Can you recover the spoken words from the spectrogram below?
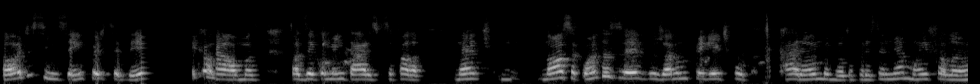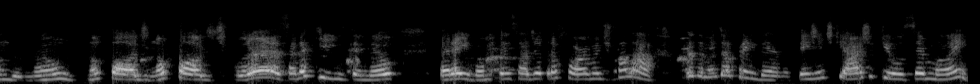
pode sim, sem perceber, calmas, fazer comentários que você fala, né? Tipo, nossa, quantas vezes eu já não me peguei, tipo, caramba, meu, tô parecendo minha mãe falando. Não, não pode, não pode. Tipo, ah, sai daqui, entendeu? Peraí, vamos pensar de outra forma de falar. Porque eu também tô aprendendo. Tem gente que acha que o ser mãe,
